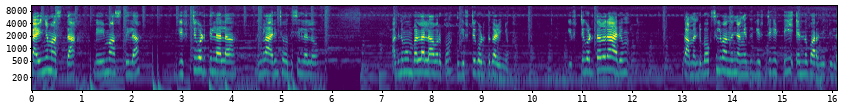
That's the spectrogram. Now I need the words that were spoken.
കഴിഞ്ഞ മാസത്തെ മെയ് മാസത്തില ഗിഫ്റ്റ് കൊടുത്തില്ലല്ലോ? നിങ്ങൾ ആരും ചോദിച്ചില്ലല്ലോ? അതിനു മുമ്പുള്ള എല്ലാവർക്കും ഗിഫ്റ്റ് കൊടുത്തു കഴിഞ്ഞു. ഗിഫ്റ്റ് കൊടുത്തവരാരും കമന്റ് ബോക്സിൽ വന്ന് ഞങ്ങൾക്ക് ഗിഫ്റ്റ് കിട്ടി എന്ന് പറഞ്ഞിട്ടില്ല.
